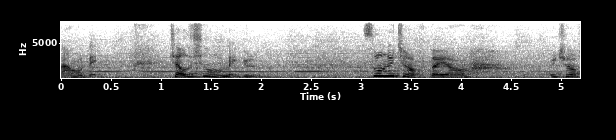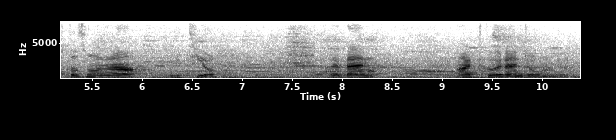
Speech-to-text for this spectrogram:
Ben buradayım. Çalışalım be gülüm. Son 3 hafta ya. 3 hafta sonra bitiyor. Ve ben artık öğrenci olmuyorum.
